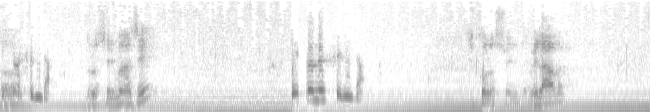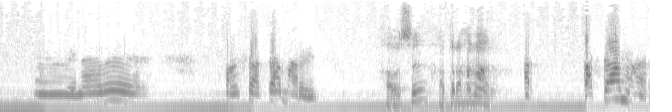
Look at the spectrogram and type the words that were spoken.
ඔව්. 11 වෙනිදා. 12 වෙනි මාසේ 11 වෙනිදා. 11 වෙනිදා. වෙලාව? අ, වෙලාව අවස අටමාර වෙන. හවස 4:00මාර. අටාමාර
